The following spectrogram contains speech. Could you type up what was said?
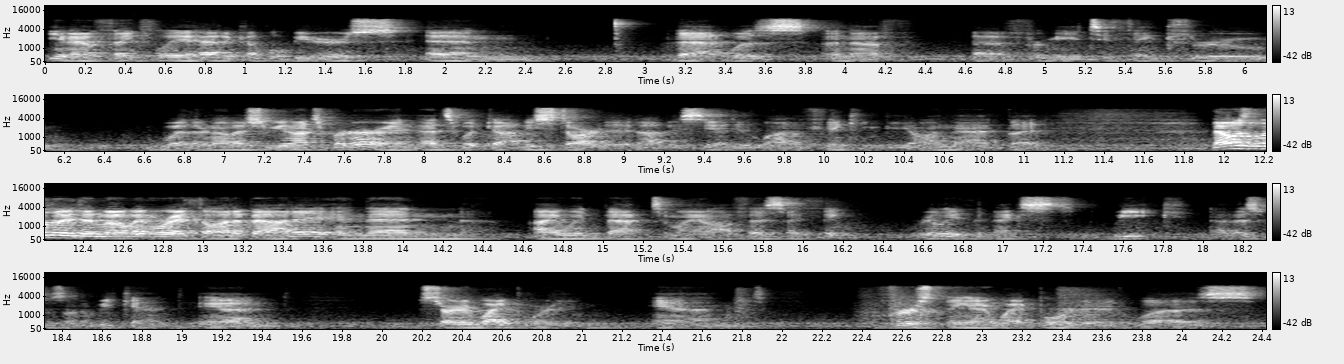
You know, thankfully I had a couple beers, and that was enough uh, for me to think through whether or not I should be an entrepreneur. And that's what got me started. Obviously, I did a lot of thinking beyond that, but that was literally the moment where I thought about it. And then I went back to my office, I think really the next week. Now, this was on a weekend, and started whiteboarding. And the first thing I whiteboarded was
